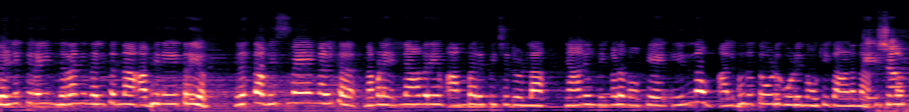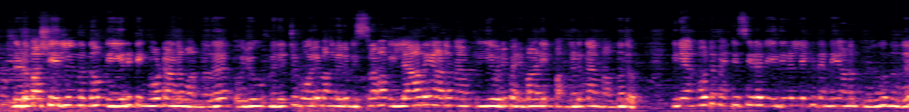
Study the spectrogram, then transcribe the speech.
വെള്ളിത്തിരയിൽ നിറഞ്ഞു നിൽക്കുന്ന അഭിനേത്രിയും നൃത്ത വിസ്മയങ്ങൾക്ക് നമ്മളെ എല്ലാവരെയും അമ്പരപ്പിച്ചിട്ടുള്ള ഞാനും നിങ്ങളും ഒക്കെ എന്നും അത്ഭുതത്തോടു കൂടി നോക്കി കാണുന്ന നെടുമ്പാശ്ശേരിയിൽ നിന്നും നേരിട്ട് ഇങ്ങോട്ടാണ് വന്നത്. ഒരു മിനിറ്റ് പോലും അങ്ങനെ ഒരു വിശ്രമം ഇല്ലാതെയാണ് ഈ ഒരു പരിപാടിയിൽ പങ്കെടുക്കാൻ വന്നത്. ഇനി അങ്ങോട്ട് എൻ ടി സിയുടെ വേദികളിലേക്ക് തന്നെയാണ് പോകുന്നത്.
